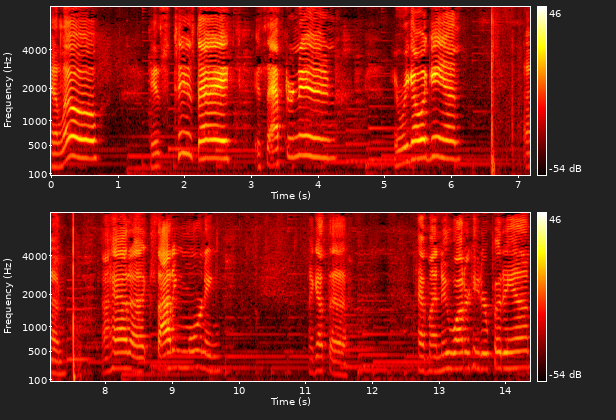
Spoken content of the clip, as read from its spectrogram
Hello. It's Tuesday. It's afternoon. Here we go again. Um, I had an exciting morning. I got the have my new water heater put in,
